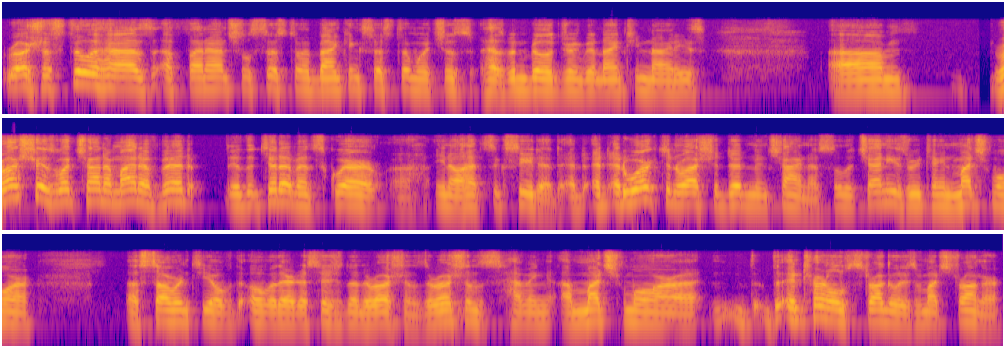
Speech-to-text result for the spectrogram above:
Russia still has a financial system, a banking system, which is, has been built during the 1990s. Um, Russia is what China might have been if the Tiananmen Square, uh, you know, had succeeded. It, it, it, worked in Russia, didn't in China. So the Chinese retained much more uh, sovereignty over the, over their decisions than the Russians. The Russians having a much more uh, the internal struggle is much stronger.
